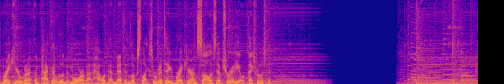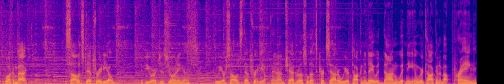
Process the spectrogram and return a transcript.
break here, we're going to unpack that a little bit more about how what that method looks like. So we're going to take a break here on Solid Steps Radio. Thanks for listening. Welcome back to Solid Steps Radio. If you are just joining us, we are Solid Steps Radio, and I'm Chad Russell. That's Kurt Souter. We are talking today with Don Whitney, and we're talking about praying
